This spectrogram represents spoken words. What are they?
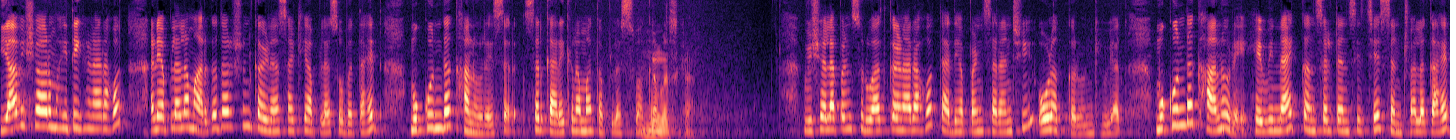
या विषयावर माहिती घेणार आहोत आणि आपल्याला मार्गदर्शन करण्यासाठी आपल्यासोबत आहेत मुकुंद खानोरे सर सर कार्यक्रमात आपलं स्वागत. नमस्कार. विषयाला आपण सुरुवात करणार आहोत त्याआधी आपण सरांची ओळख करून घेऊयात. मुकुंद खानोरे हे विनायक कन्सल्टन्सीचे संचालक आहेत.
